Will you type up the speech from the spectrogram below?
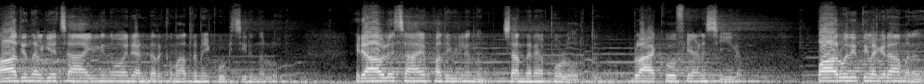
ആദ്യം നൽകിയ ചായയിൽ നിന്നും അവൻ രണ്ടർക്ക് മാത്രമേ കുടിച്ചിരുന്നുള്ളൂ. രാവിലെ ചായ പതിവിൽ നിന്നും ചന്ദന അപ്പോൾ ഓർത്തു. ബ്ലാക്ക് കോഫിയാണ് ശീലം. പാർവതി തിലകരാമന്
